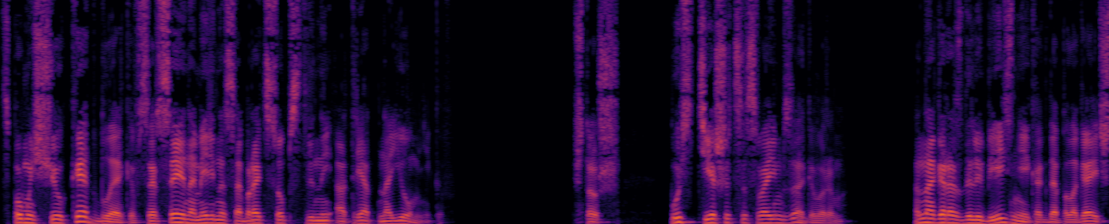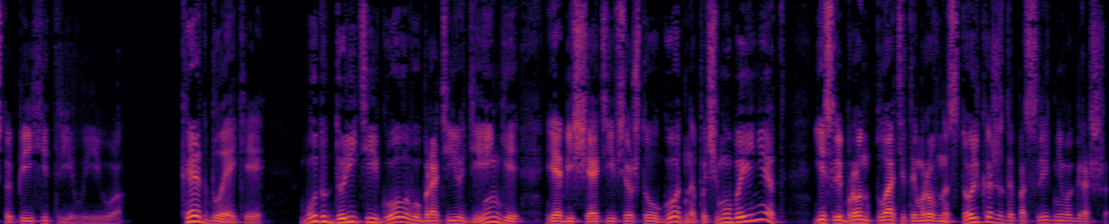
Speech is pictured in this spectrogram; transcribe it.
С помощью Кэтблэков Серсея намерена собрать собственный отряд наемников. Что ж, пусть тешится своим заговором. Она гораздо любезнее, когда полагает, что перехитрила его. Кэтблэки будут дурить ей голову, брать ее деньги и обещать ей все, что угодно, почему бы и нет, если Брон платит им ровно столько же до последнего гроша.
